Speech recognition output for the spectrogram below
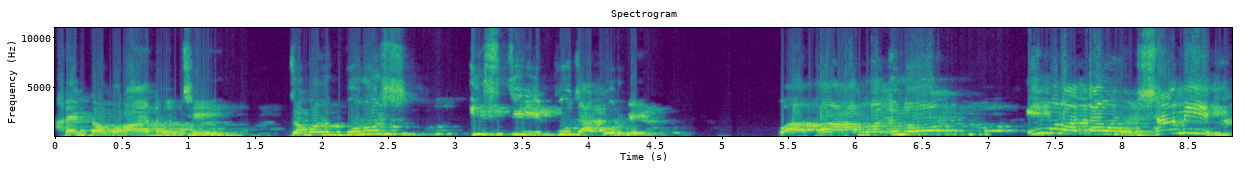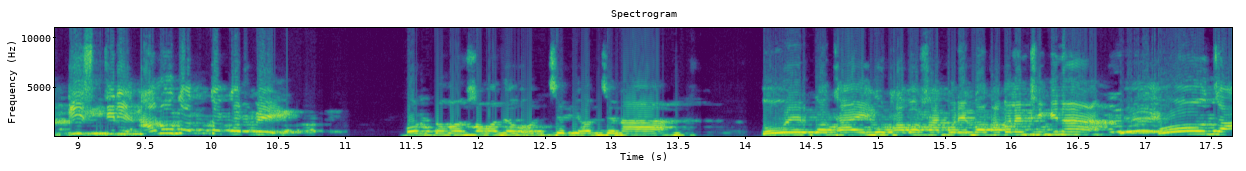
আরেকটা অপরাধ হচ্ছে, যখন পুরুষ স্ত্রী পূজা করবে স্ত্রী আনুগত্য করবে। বর্তমান সমাজে হচ্ছে কি হচ্ছে না? বউয়ের কথায় উঠা বসা করে কথা বলেন ঠিক না ও যা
